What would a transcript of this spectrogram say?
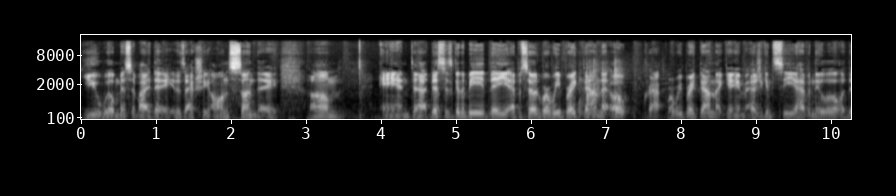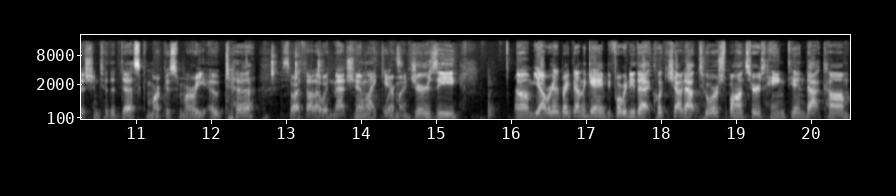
you will miss it by a day. It is actually on Sunday. Um, and uh, this is going to be the episode where we break down that. Oh, crap. Where we break down that game. As you can see, I have a new little addition to the desk Marcus Mariota. So I thought I would match him, I like wear it. my jersey. Um, yeah, we're going to break down the game. Before we do that, quick shout out to our sponsors, hangtn.com.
